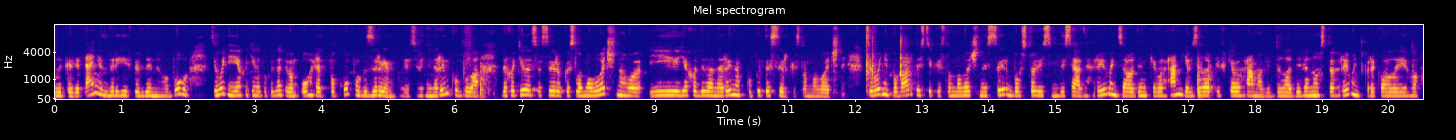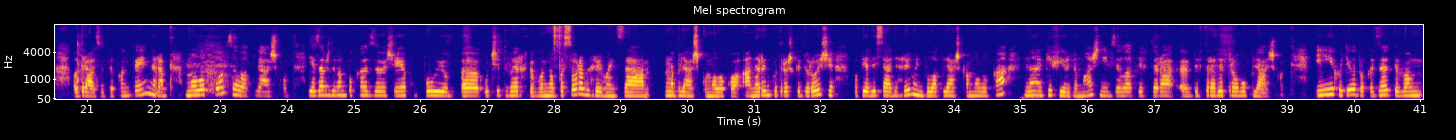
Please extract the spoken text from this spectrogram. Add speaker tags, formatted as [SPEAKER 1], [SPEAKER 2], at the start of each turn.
[SPEAKER 1] Велике вітання з берегів Південного Богу. Сьогодні я хотіла показати вам огляд покупок з ринку. Я сьогодні на ринку була, захотілося сиру кисломолочного, і я ходила на ринок купити сир кисломолочний. Сьогодні по вартості кисломолочний сир був 180 гривень за 1 кілограм. Я взяла пів кілограма, віддала 90 гривень, переклала його одразу до контейнера. Молоко взяла пляшку. Я завжди вам показую, що я купую е, у четвер, то воно по 40 гривень за на пляшку молоко, а на ринку трошки дорожче, по 50 гривень була пляшка молока на кефір домашній, взяла півтора, е, літрову пляшку. І хотіла показати вам е,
